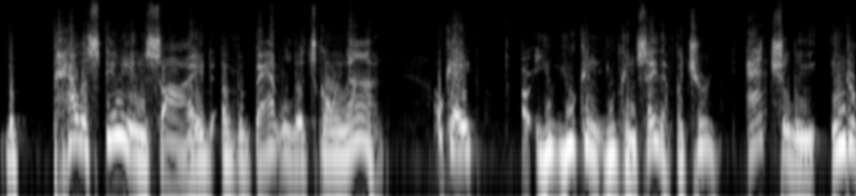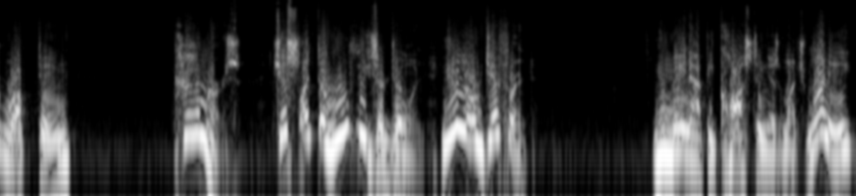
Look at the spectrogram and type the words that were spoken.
the Palestinian side of the battle that's going on. Okay, uh, you, you, can, you can say that, but you're actually interrupting commerce just like the Houthis are doing. You're no different. You may not be costing as much money,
